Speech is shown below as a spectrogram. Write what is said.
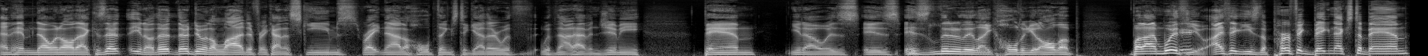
and him knowing all that because they're you know they're they're doing a lot of different kind of schemes right now to hold things together with with not having Jimmy, Bam, you know, is is is literally like holding it all up. But I'm with you. I think he's the perfect big next to Bam.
